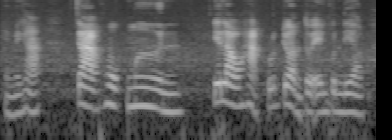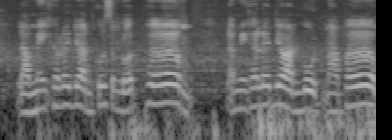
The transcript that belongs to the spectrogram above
เห็นไหมคะ จากหกหมื่น ที่เราหักลดหย่อนตัวเองคนเดียว เราไม่ค่าลดหย่อนคู่สมรสเพิ่ม เรามีค่าลดหย่อนบุตรมาเพิ่ม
